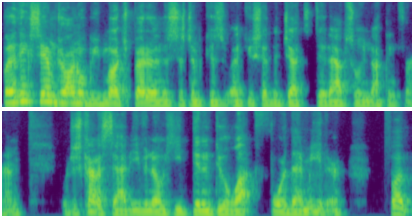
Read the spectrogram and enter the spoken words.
but I think Sam Darnold will be much better in the system because, like you said, the Jets did absolutely nothing for him, which is kind of sad, even though he didn't do a lot for them either. But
